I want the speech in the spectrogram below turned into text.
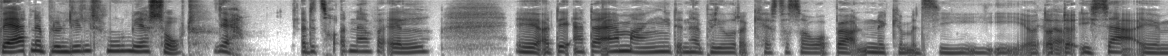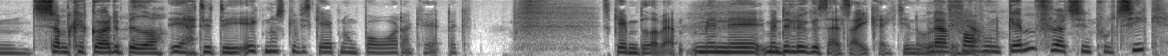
verden er blevet en lille smule mere sort. Ja, og det tror jeg, den er for alle. Øh, og det er, der er mange i den her periode, der kaster sig over børnene, kan man sige. I, og, Ja. og der, især, øhm, Som kan gøre det bedre. ja, det er det. Ikke? Nu skal vi skabe nogle borgere, der kan, der kan en bedre verden. Men, øh, men det lykkedes altså ikke rigtig noget Når af det får her. hun gennemført sin politik?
